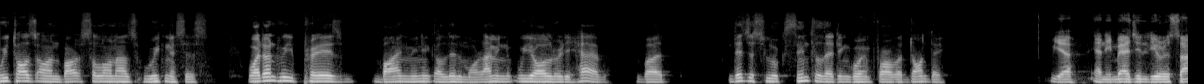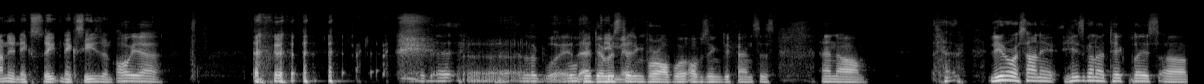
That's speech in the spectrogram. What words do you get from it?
we touched on Barcelona's weaknesses. Why don't we praise Bayern Munich a little more? I mean, we already have, but they just look scintillating going forward, don't they? Yeah, and imagine Leroy Sané next next season. Oh yeah, It, uh, Uh, look, boy, will be team, devastating for oppo- opposing defenses. And um, Leroy Sané, he's gonna take place uh,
